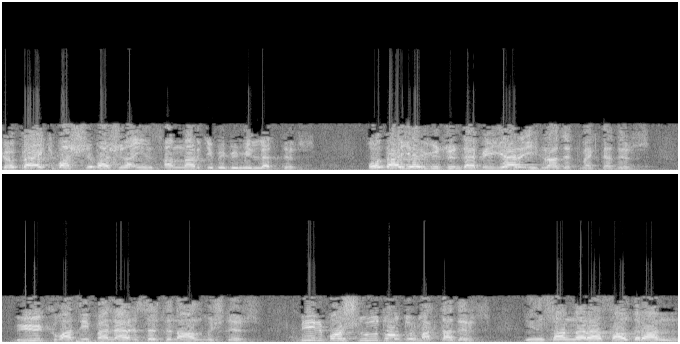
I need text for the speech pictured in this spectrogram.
Köpek başlı başına insanlar gibi bir millettir. O da yeryüzünde bir yer ihraz etmektedir büyük vazifeler sırtına almıştır. Bir boşluğu doldurmaktadır. İnsanlara saldıran,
